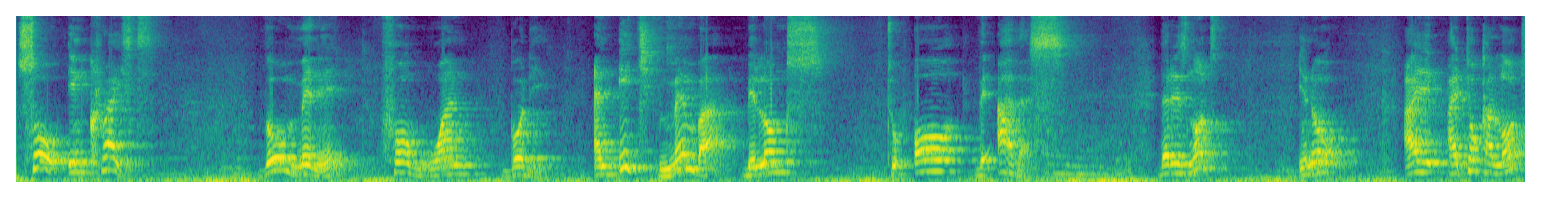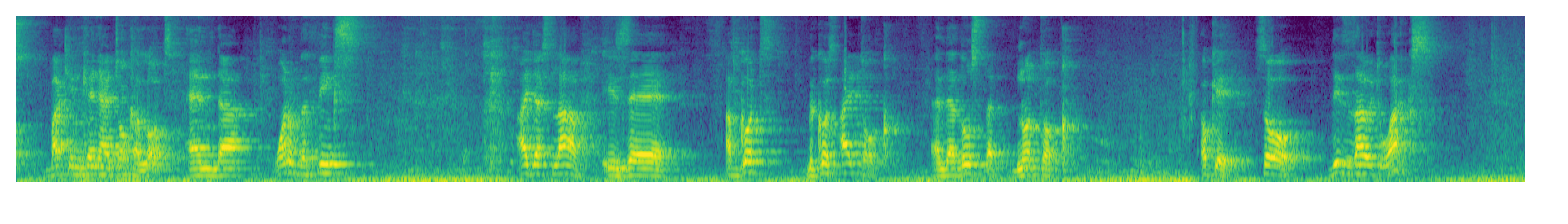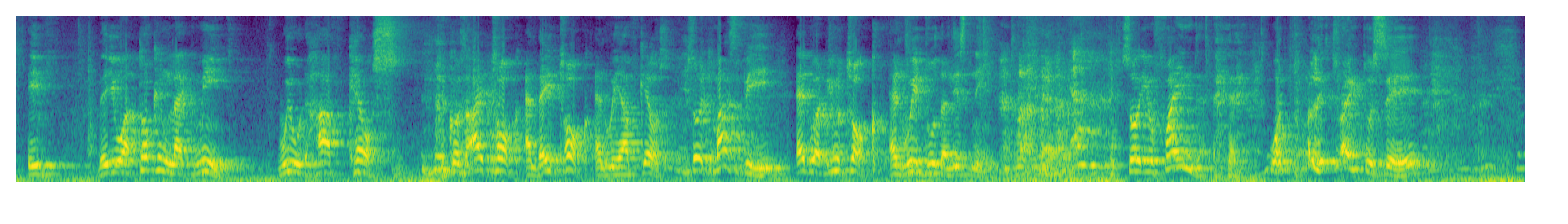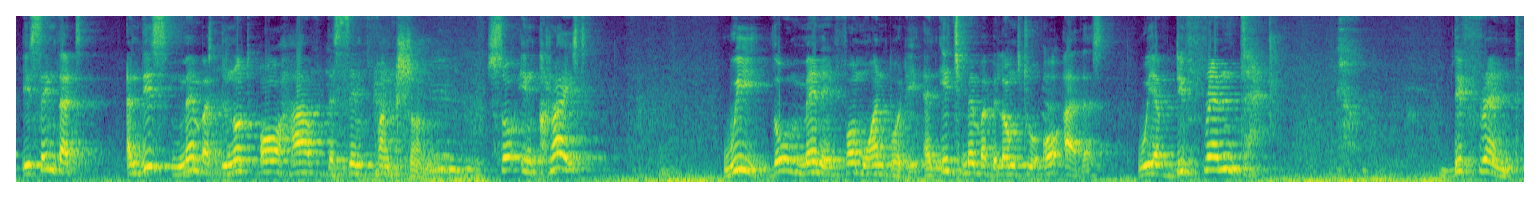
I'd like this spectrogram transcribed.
So in Christ, though many, form one body, and each member belongs to all the others. There is not, you know, I, I talk a lot. Back in Kenya, I talk a lot. And uh, one of the things I just love is uh, I've got, because I talk, and there are those that not talk. Okay, so this is how it works. If they, you are talking like me, we would have chaos because I talk and they talk and we have chaos. So it must be Edward, you talk and we do the listening. so you find what Paul is trying to say is saying that, and these members do not all have the same function. So in Christ, we, though many, form one body, and each member belongs to all others. We have different, different.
